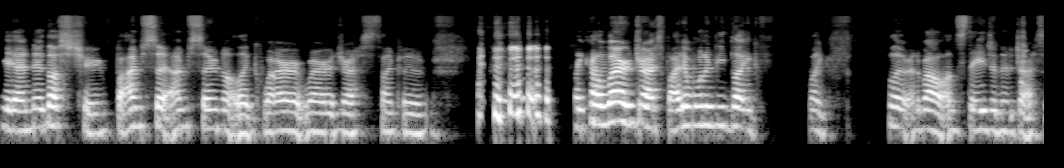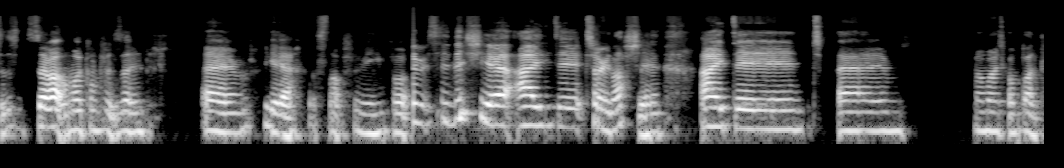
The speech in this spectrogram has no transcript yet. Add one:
yeah, no, that's true. But I'm so I'm so not like wear wear a dress type of like I'll wear a dress, but I don't want to be like like floating about on stage in a dress. It's so out of my comfort zone. Um, yeah, that's not for me. But so this year I did, sorry, last year I did um my mind's gone blank.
